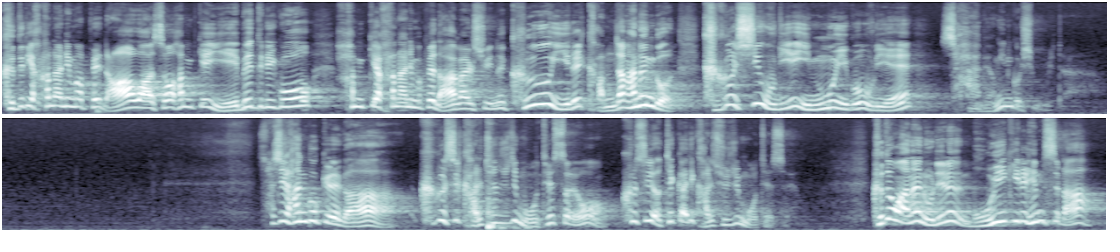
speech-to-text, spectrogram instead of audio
그들이 하나님 앞에 나와서 함께 예배드리고 함께 하나님 앞에 나아갈 수 있는 그 일을 감당하는 것 그것이 우리의 임무이고 우리의 사명인 것입니다. 사실 한국 교회가 그것을 가르쳐 주지 못했어요. 그것을 여태까지 가르쳐 주지 못했어요. 그동안은 우리는 모이기를 힘쓰라.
